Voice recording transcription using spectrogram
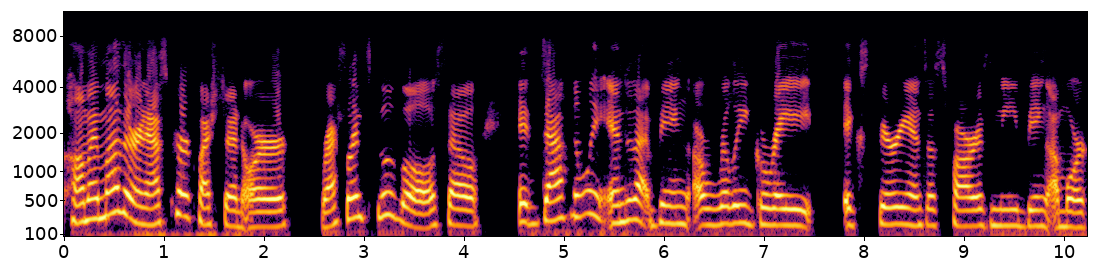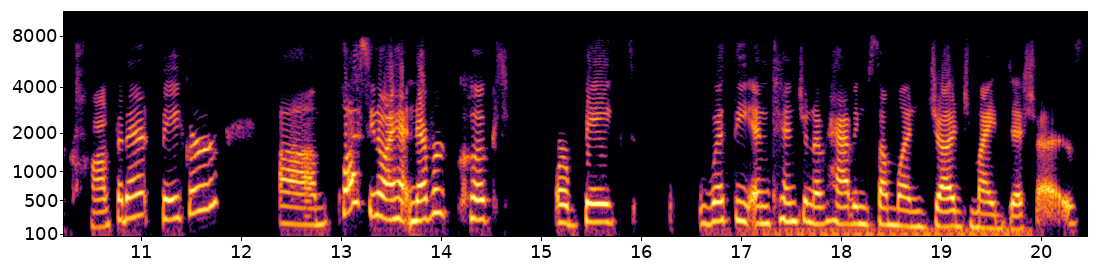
call my mother and ask her a question or reference Google. So it definitely ended up being a really great experience as far as me being a more confident baker. Um, plus, you know, I had never cooked or baked with the intention of having someone judge my dishes.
